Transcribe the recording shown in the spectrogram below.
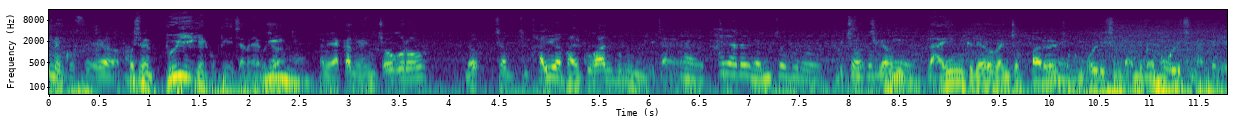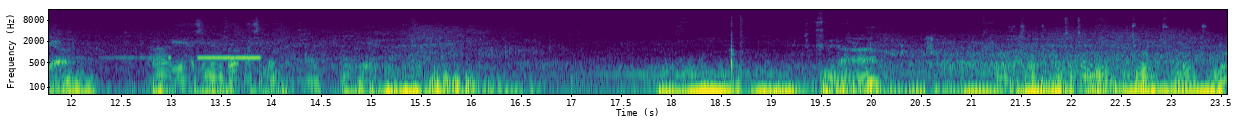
직사면 코스예요. 보시면 V 계곡 되어 있잖아요. 그죠? 네네. 그다음에 약간 왼쪽으로 너, 좀 타이어 밟고 간 부분이 있잖아요. 네, 타이어를 왼쪽으로 그렇죠. 붙이고, 지금 네. 라인 그대로 왼쪽 발을 네. 조금 올리시면 너무 너무 올리시면 안 되고요. 강하게 하시면서 하시면 됩니다. 좋습니다. 조금 우측으로 조금 천천히 우측으로 우측으로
